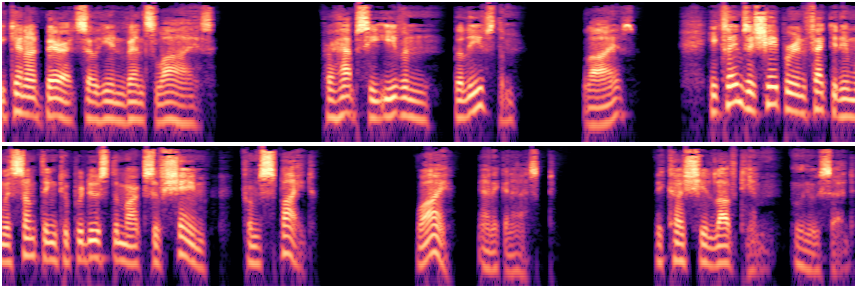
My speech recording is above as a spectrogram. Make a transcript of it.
He cannot bear it, so he invents lies. Perhaps he even believes them. Lies? He claims a shaper infected him with something to produce the marks of shame from spite. Why? Anakin asked. Because she loved him, Unu said,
